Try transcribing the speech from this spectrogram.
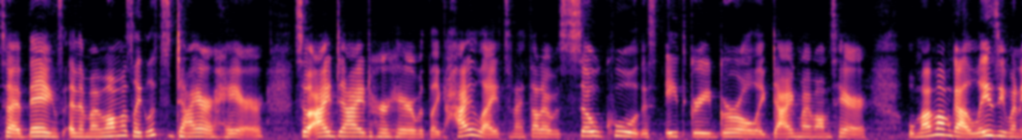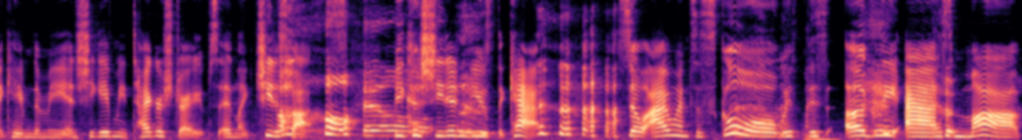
So I had bangs and then my mom was like, let's dye our hair. So I dyed her hair with like highlights and I thought I was so cool, this eighth grade girl like dyeing my mom's hair. Well, my mom got lazy when it came to me and she gave me tiger stripes and like cheetah oh, spots Oh because she didn't use the cat. So I went to school with this ugly ass mop,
